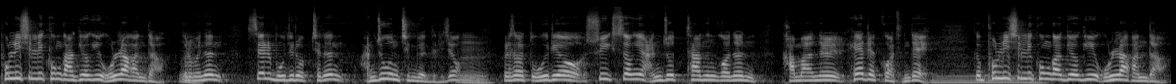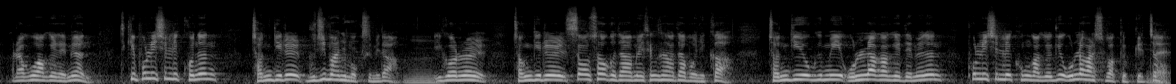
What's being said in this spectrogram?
폴리실리콘 가격이 올라간다. 그러면은 셀 모듈 업체는 안 좋은 측면들이죠. 음. 그래서 또 오히려 수익성이 안 좋다는 거는 감안을 해야 될 것 같은데 그 폴리실리콘 가격이 올라간다라고 하게 되면 특히 폴리실리콘은 전기를 무지 많이 먹습니다. 이거를 전기를 써서 그 다음에 생산하다 보니까 전기 요금이 올라가게 되면은 폴리실리콘 가격이 올라갈 수밖에 없겠죠. 네.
